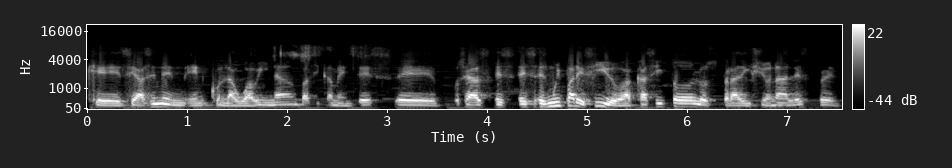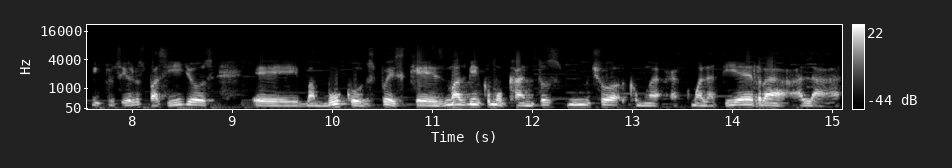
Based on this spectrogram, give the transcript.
que se hacen en, con la guabina, básicamente es, eh, o sea, es, muy parecido a casi todos los tradicionales, pues, inclusive los pasillos, eh, bambucos, pues, que es más bien como cantos mucho como a, como a la tierra, a la,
